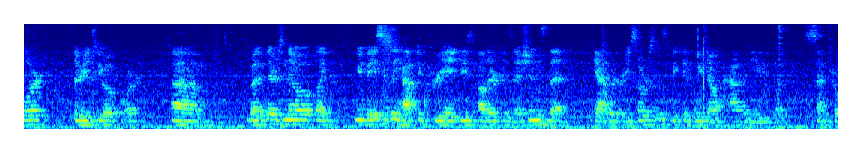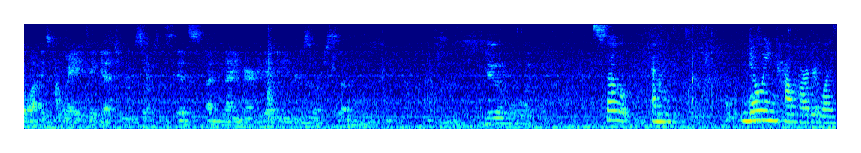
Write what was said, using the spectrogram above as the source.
floor, thirty-two oh four. Um, but there's no, like, we basically have to create these other positions that gather resources because we don't have any like centralized way to get to resources. It's a nightmare to get any resource, so. You, So, um, knowing how hard it was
